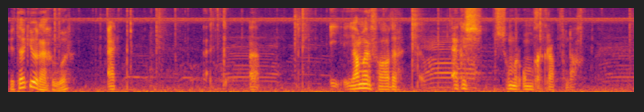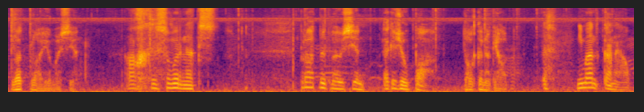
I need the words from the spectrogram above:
Het ek jou reg gehoor? Ek ek uh, jammer vader. Ek is sommer omgekrap vandag. Wat pla jy my seun? Ag, dis sommer niks. Praat met my ou seun. Ek is jou pa. Dalk kan ek help. Niemand kan help.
